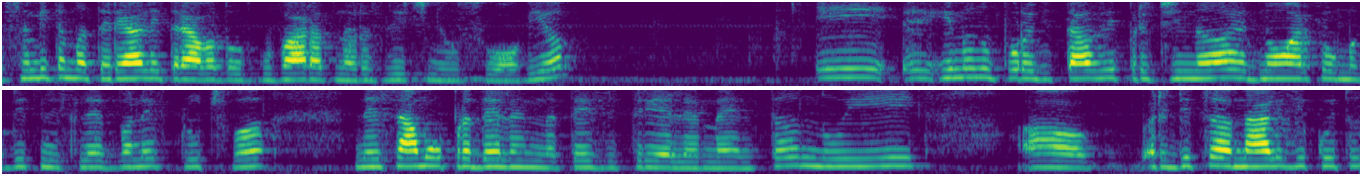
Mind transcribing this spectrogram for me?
самите материали трябва да отговарят на различни условия. И е, именно поради тази причина едно археомагнитно изследване включва не само определен на тези три елемента, но и а, редица анализи, които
